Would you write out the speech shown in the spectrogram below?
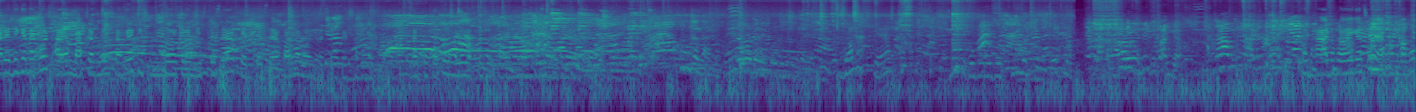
আর এদিকে দেখো সায়ন বাচ্চাগুলোর সঙ্গে কি সুন্দর করে মিশতেছে আর খেলতেছে আর কথা বলতেছে ওদের সঙ্গে। দেখো কত ভালো লাগতেছে ভাত হয়ে গেছে, এখন দেখো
